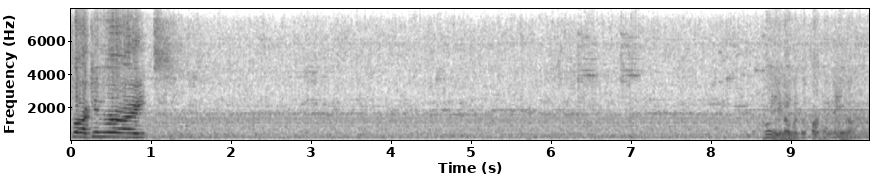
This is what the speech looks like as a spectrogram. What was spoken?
Fucking right! I don't even know what the fucking name of it.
